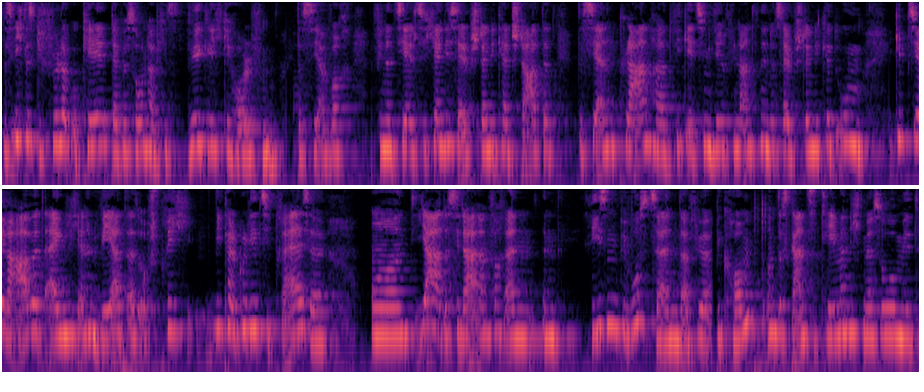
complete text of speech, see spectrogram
Dass ich das Gefühl habe, okay, der Person habe ich jetzt wirklich geholfen. Dass sie einfach finanziell sicher in die Selbstständigkeit startet, dass sie einen Plan hat, wie geht sie mit ihren Finanzen in der Selbstständigkeit um, gibt sie ihrer Arbeit eigentlich einen Wert, also auch sprich, wie kalkuliert sie Preise und ja, dass sie da einfach ein, ein Riesenbewusstsein dafür bekommt und das ganze Thema nicht mehr so mit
